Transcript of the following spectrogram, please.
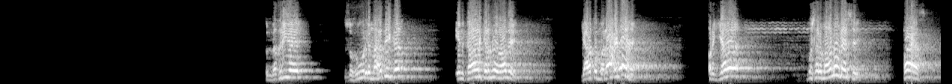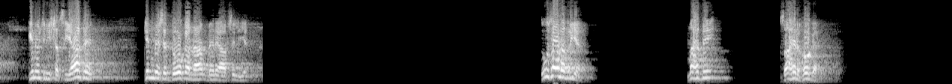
تو نظریہ ظہور مہدی کا انکار کرنے والے یا تو ملاحدہ ہیں اور یا مسلمانوں میں سے بعض گنو چنی شخصیات ہیں جن میں سے دو کا نام میں نے آپ سے لیا۔ دوسرا نظریہ مہدی ظاہر ہوگا۔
